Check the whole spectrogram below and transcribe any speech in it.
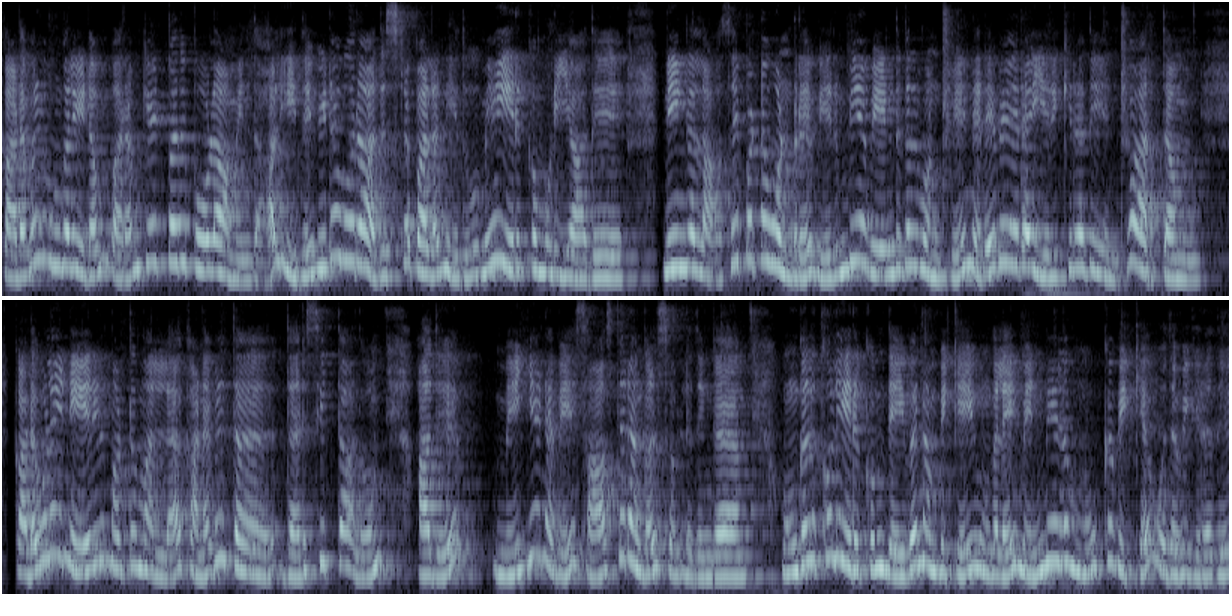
கடவுள் உங்களிடம் வரம் கேட்பது போல அமைந்தால் இதைவிட ஒரு அதிர்ஷ்ட பலன் எதுவுமே இருக்க முடியாது. நீங்கள் ஆசைப்பட்ட ஒன்று விரும்பிய வேண்டுதல் ஒன்று நிறைவேற இருக்கிறது என்று அர்த்தம். கடவுளை நேரில் மட்டுமல்ல கனவில் த தரிசித்தாலும் அது மெய்யெனவே சாஸ்திரங்கள் சொல்லுதுங்க. உங்களுக்குள் இருக்கும் தெய்வ நம்பிக்கை உங்களை மென்மேலும் ஊக்குவிக்க உதவுகிறது.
